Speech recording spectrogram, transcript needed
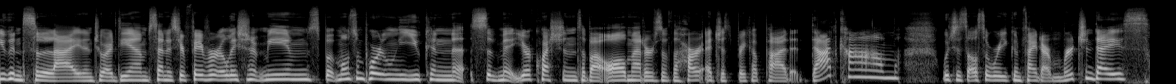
You can slide into our DM, send us your favorite relationship memes, but most importantly, you can submit your questions about all matters of the heart at justbreakuppod.com, which is also where you can find our merchandise.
